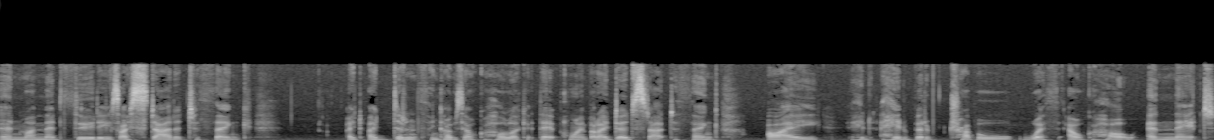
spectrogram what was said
in my mid thirties, I started to think. I, I didn't think I was alcoholic at that point, but I did start to think I had had a bit of trouble with alcohol, and that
